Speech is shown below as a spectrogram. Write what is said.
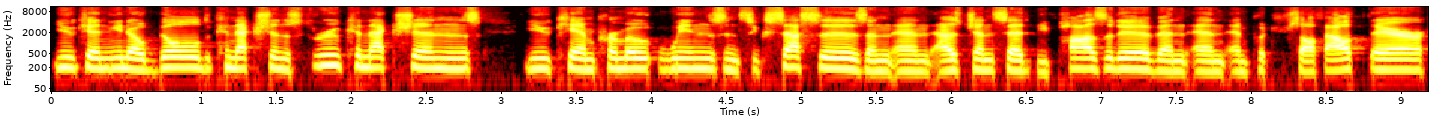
You can you know build connections through connections. You can promote wins and successes and and as Jenn said be positive and and and put yourself out there.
